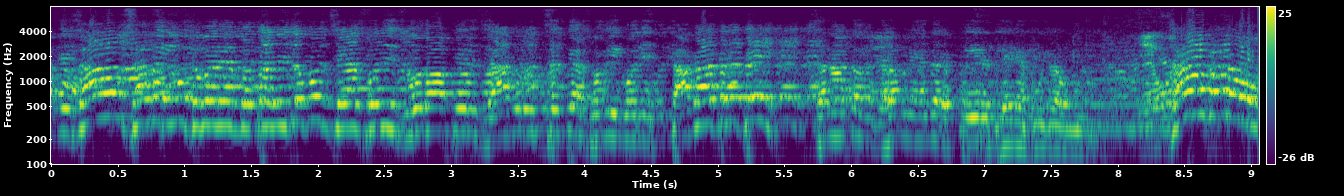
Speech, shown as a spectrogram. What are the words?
અને જાઓ સામે હું તમને બતાવી દઉં જ્યાં સુધી જોધા પીર જાગૃત છે ત્યાં સુધી કોઈની તાકાત નથી. સનાતન ધર્મની અંદર પીર થઈને પૂજવવું જાઓ બતાવો.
